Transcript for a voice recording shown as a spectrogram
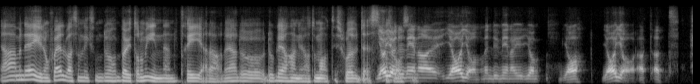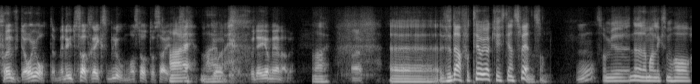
Ja, men det är ju de själva som liksom, då byter de in en trea där. Ja, då, då blir han ju automatiskt Skövdes. Ja, ja, du menar, ja, ja, men du menar ju, ja, ja, ja, ja, att, att Skövde har gjort det. Men det är ju inte så att Rex Blom har stått och sagt. Nej, nej, nej. Det är det jag menade. Nej. nej. Uh, så därför tog jag Christian Svensson. Mm. Som ju nu när man liksom har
